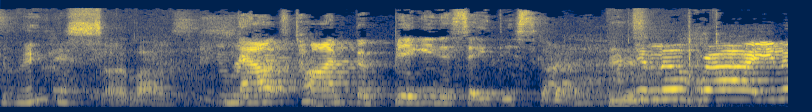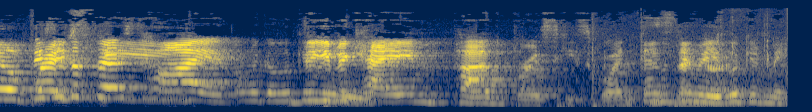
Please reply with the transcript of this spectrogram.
You know what I mean? He's so loved. Now it's time for Biggy to see disco. You little bro, you little bro. This is the first time. Oh my god, look at You me. became part of the broski squad. Look at me, look at me.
